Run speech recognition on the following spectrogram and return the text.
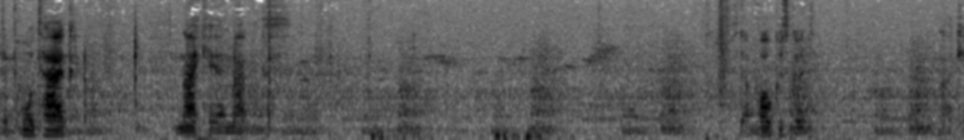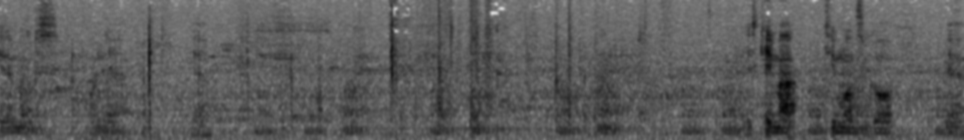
the pull tag Nike Air Max. Is that focus good? Nike Air Max on there. Yeah? This came out two months ago. Yeah.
